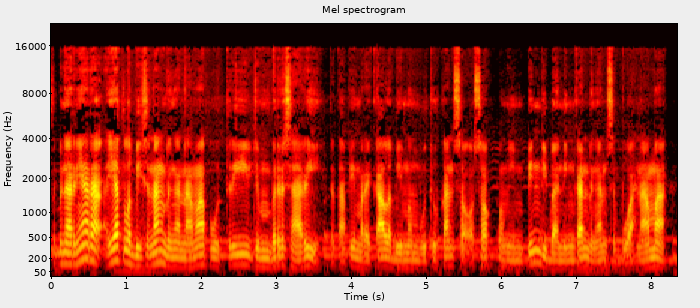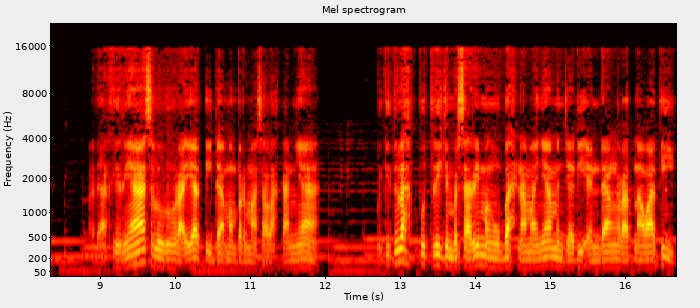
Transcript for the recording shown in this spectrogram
Sebenarnya rakyat lebih senang dengan nama Putri Jembersari, tetapi mereka lebih membutuhkan sosok pemimpin dibandingkan dengan sebuah nama. Pada akhirnya seluruh rakyat tidak mempermasalahkannya. Begitulah Putri Jembersari mengubah namanya menjadi Endang Ratnawati.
